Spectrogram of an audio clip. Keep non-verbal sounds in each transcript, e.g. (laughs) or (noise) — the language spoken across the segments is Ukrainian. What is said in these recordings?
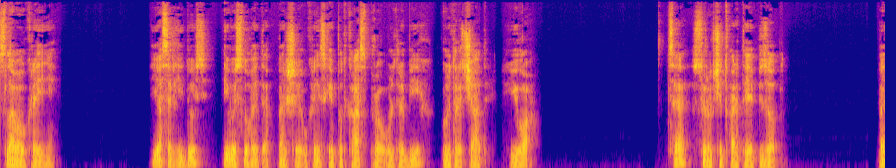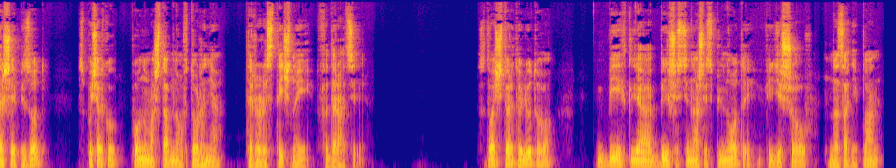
Слава Україні! Я Сергій Дусь, і ви слухаєте перший український подкаст про ультрабіг Ультрачат ЮА. Це 44-й епізод. Перший епізод з початку повномасштабного вторгнення Терористичної Федерації. З 24 лютого біг для більшості нашої спільноти відійшов на задній план.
